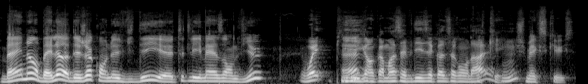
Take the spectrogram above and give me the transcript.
Ben non, ben là, déjà qu'on a vidé euh, toutes les maisons de vieux, Oui, puis Hein? on commence à vider des écoles secondaires. OK, Hmm? je m'excuse.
